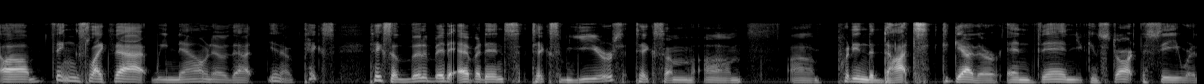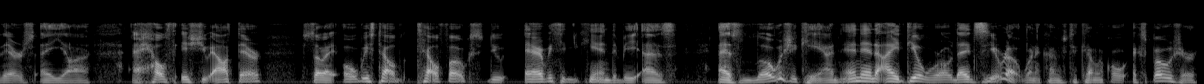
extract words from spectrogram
um, things like that, we now know that you know takes takes a little bit of evidence, takes some years, takes some um, um, putting the dots together, and then you can start to see where there's a uh, a health issue out there. So I always tell tell folks do everything you can to be as as low as you can, and in an ideal world at zero when it comes to chemical exposure.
